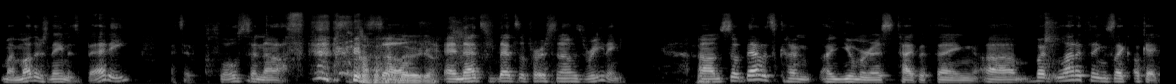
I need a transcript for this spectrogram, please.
my mother's name is Betty. I said, Close enough. so, there you go. and that's that's the person I was reading. Um, so that was kind of a humorous type of thing. Um, but a lot of things like, okay,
